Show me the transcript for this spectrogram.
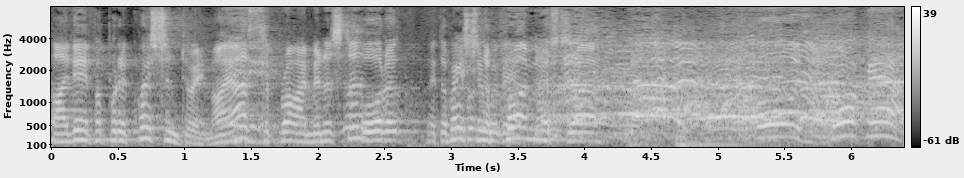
I therefore put a question to him. I asked the Prime Minister. Order. The, The, question the Prime. Minister. Order. Walk out.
